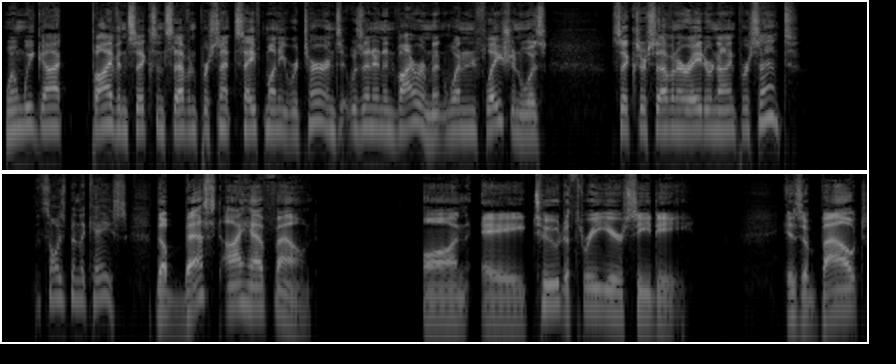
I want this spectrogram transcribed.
when we got five and six and seven percent safe money returns, it was in an environment when inflation was six or seven or eight or nine percent. It's always been the case. The best I have found on a two to three year CD is about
